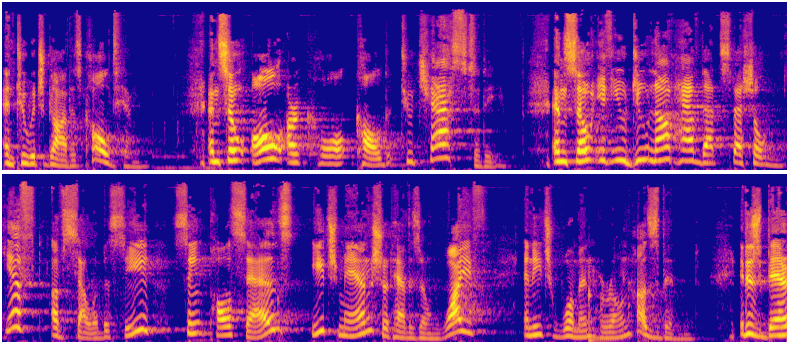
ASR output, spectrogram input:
and to which God has called him. And so all are call, called to chastity. And so, if you do not have that special gift of celibacy, St. Paul says each man should have his own wife and each woman her own husband. It is be-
